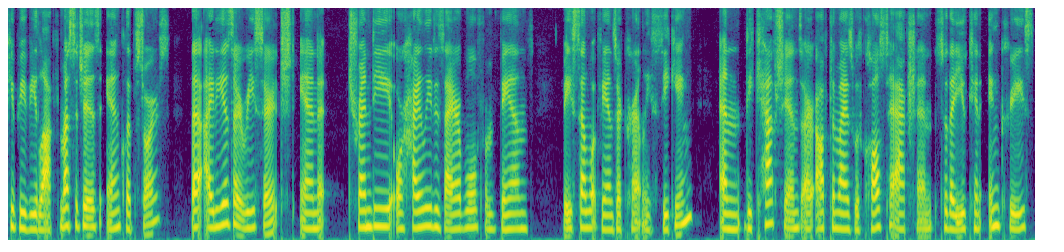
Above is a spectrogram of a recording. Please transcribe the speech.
PPV locked messages, and clip stores. The ideas are researched and trendy or highly desirable from fans based on what fans are currently seeking and the captions are optimized with calls to action so that you can increase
